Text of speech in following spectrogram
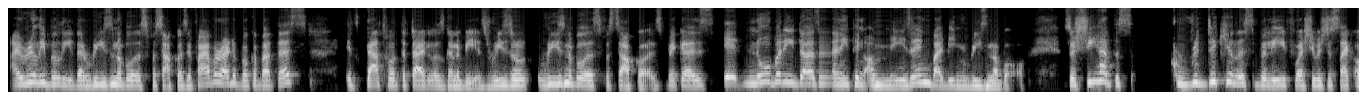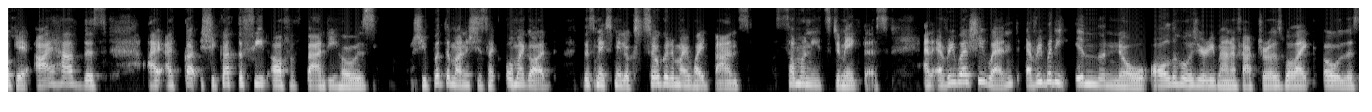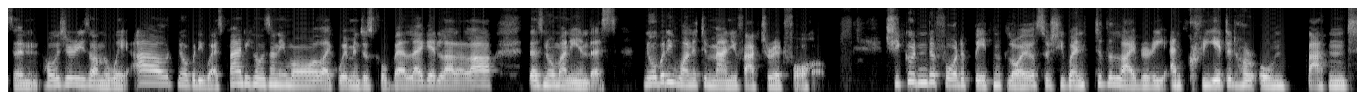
I really believe that reasonable is for suckers. If I ever write a book about this, it's that's what the title is going to be: is reason, reasonable is for suckers because it nobody does anything amazing by being reasonable. So she had this ridiculous belief where she was just like, okay, I have this. I, I cut. She cut the feet off of pantyhose. She put them on, and she's like, oh my god, this makes me look so good in my white pants someone needs to make this. And everywhere she went, everybody in the know, all the hosiery manufacturers were like, oh, listen, hosiery is on the way out. Nobody wears pantyhose anymore. Like women just go bare legged, la la la. There's no money in this. Nobody wanted to manufacture it for her. She couldn't afford a patent lawyer, so she went to the library and created her own patent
